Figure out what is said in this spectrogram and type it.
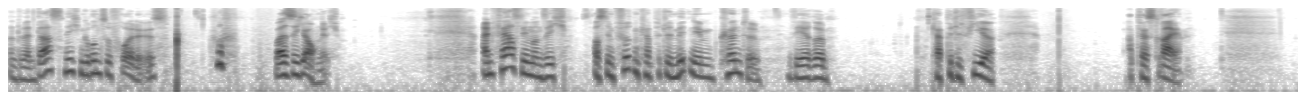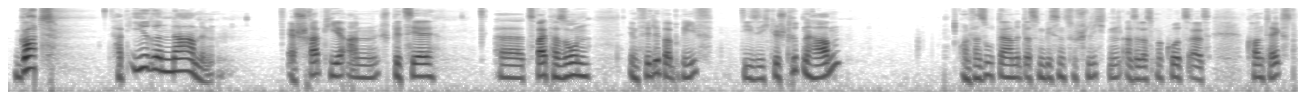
Und wenn das nicht ein Grund zur Freude ist, weiß ich auch nicht. Ein Vers, den man sich aus dem vierten Kapitel mitnehmen könnte, wäre Kapitel 4, Abvers 3. Gott hat ihren Namen, er schreibt hier an speziell äh, zwei Personen im Philipperbrief, die sich gestritten haben und versucht damit das ein bisschen zu schlichten, also das mal kurz als Kontext.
